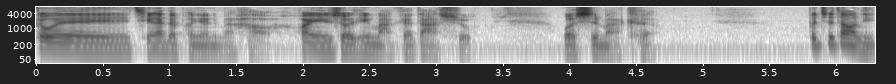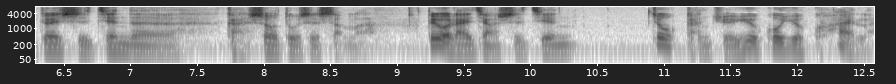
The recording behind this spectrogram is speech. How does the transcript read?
各位亲爱的朋友，你们好，欢迎收听马克大叔，我是马克。不知道你对时间的感受度是什么？对我来讲，时间就感觉越过越快了。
